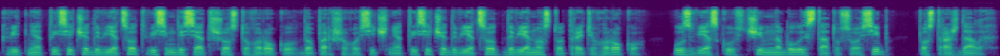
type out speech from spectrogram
квітня 1986 року до 1 січня 1993 року, у зв'язку з чим набули статусу осіб, постраждалих.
